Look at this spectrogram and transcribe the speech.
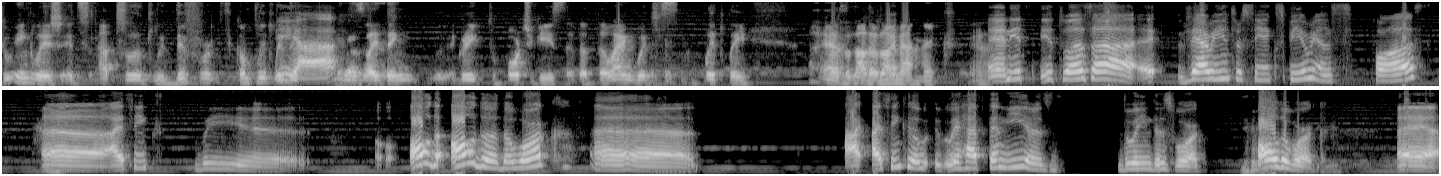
to English, it's absolutely different, completely yeah. different. Translating Greek to Portuguese, the, the language is completely as another dynamic. Yeah. And it, it was a very interesting experience for us. Hmm. Uh, I think we uh, all the all the the work. Uh, I I think we have ten years doing this work, mm-hmm. all the work, uh,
